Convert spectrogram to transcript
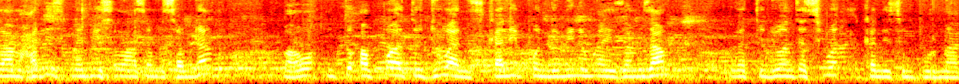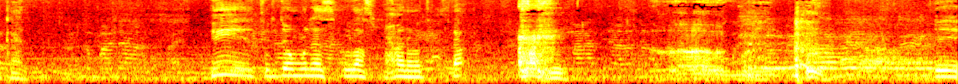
dalam hadis Nabi SAW bersabda bahawa untuk apa tujuan sekalipun diminum air zam-zam maka tujuan tersebut akan disempurnakan. Ini tujuan Allah Subhanahu Wa Taala eh,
